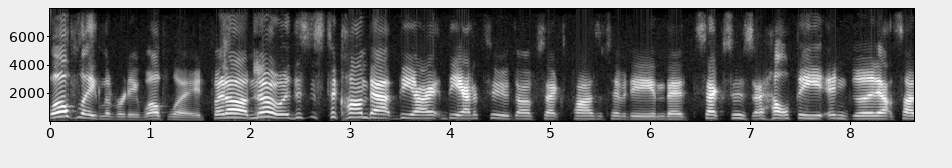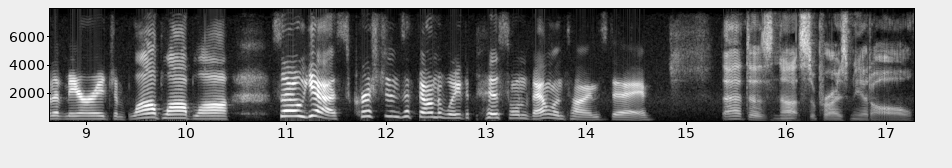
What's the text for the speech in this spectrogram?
well played, Liberty. Well played. But uh, no, this is to combat the i- the attitude of sex positivity and that sex is healthy and good outside of marriage and blah blah blah. So yes, Christians have found a way to piss on Valentine's Day. That does not surprise me at all.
